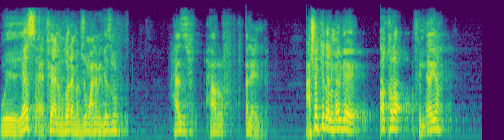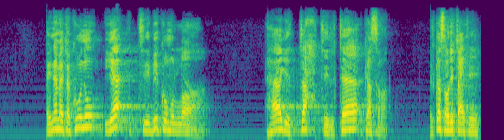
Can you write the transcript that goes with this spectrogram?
ويسع فعل مضارع مجزوم وعلامة جزمه حذف حرف العلة عشان كده لما أجي أقرأ في الآية أينما تكونوا يأتي بكم الله هاجي تحت التاء كسرة. الكسرة دي بتاعت إيه؟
